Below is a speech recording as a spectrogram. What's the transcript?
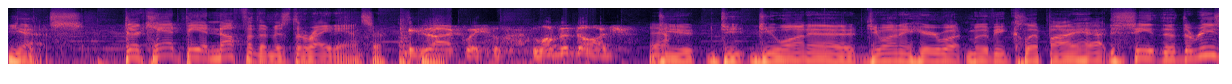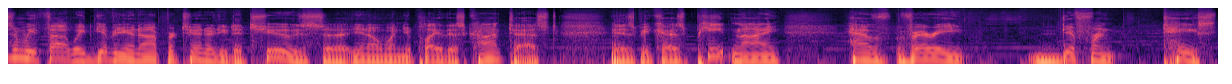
yes. There can't be enough of them. Is the right answer. Exactly. Love the Dodge. Yeah. Do you do, do you want to do you want to hear what movie clip I had? See, the the reason we thought we'd give you an opportunity to choose, uh, you know, when you play this contest, is because Pete and I have very different taste.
